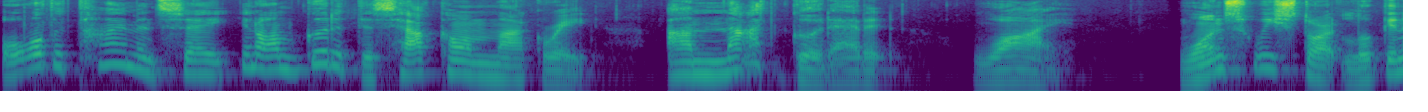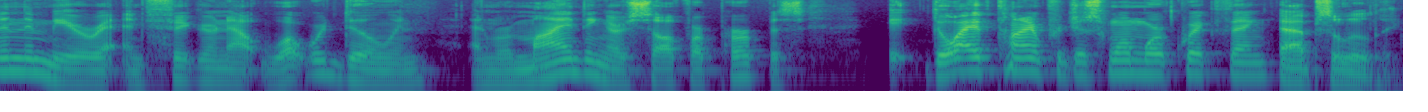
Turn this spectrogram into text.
all the time and say, you know, I'm good at this. How come I'm not great? I'm not good at it. Why? Once we start looking in the mirror and figuring out what we're doing and reminding ourselves our purpose, do I have time for just one more quick thing? Absolutely.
